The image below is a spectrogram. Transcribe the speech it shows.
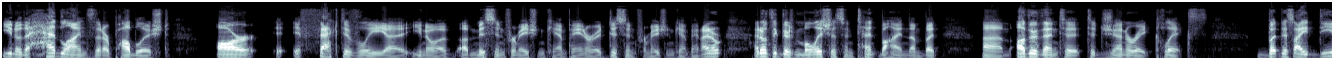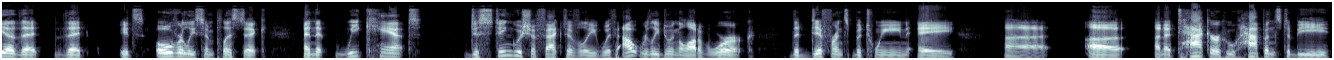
you know the headlines that are published are effectively a, you know a, a, misinformation campaign or a disinformation campaign. I don't I don't think there's malicious intent behind them, but um, other than to to generate clicks. But this idea that that it's overly simplistic and that we can't distinguish effectively without really doing a lot of work the difference between a uh, uh, an attacker who happens to be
